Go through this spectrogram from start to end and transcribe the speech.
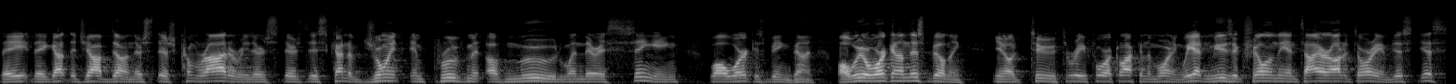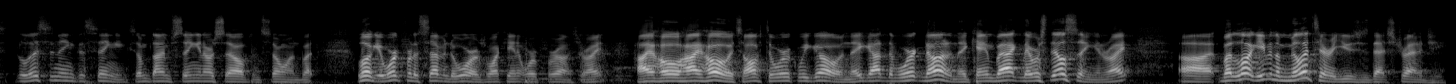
They, they got the job done. There's, there's camaraderie. There's, there's this kind of joint improvement of mood when there is singing while work is being done. While we were working on this building, you know, two, three, four o'clock in the morning, we had music filling the entire auditorium, just, just listening to singing, sometimes singing ourselves and so on. But Look, it worked for the seven dwarves. Why can't it work for us, right? Hi ho, hi ho, it's off to work we go. And they got the work done and they came back, they were still singing, right? Uh, but look, even the military uses that strategy,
